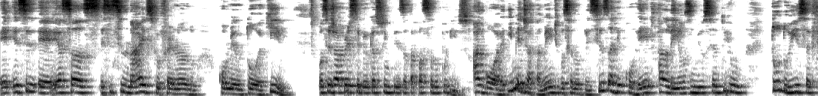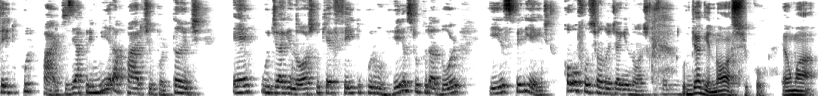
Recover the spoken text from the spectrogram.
É, esse, é, essas, esses sinais que o Fernando comentou aqui, você já percebeu que a sua empresa está passando por isso. Agora, imediatamente, você não precisa recorrer à Lei 11.101. Tudo isso é feito por partes. E a primeira parte importante é o diagnóstico que é feito por um reestruturador experiente. Como funciona o diagnóstico? O diagnóstico é uma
